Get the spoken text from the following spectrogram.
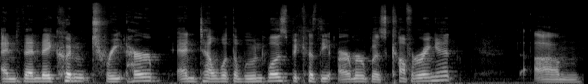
and then they couldn't treat her and tell what the wound was because the armor was covering it. Um,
